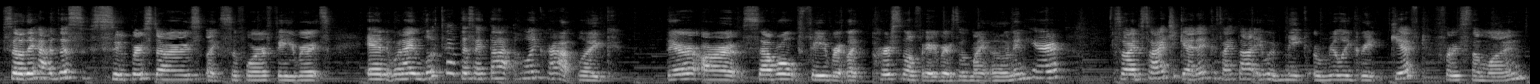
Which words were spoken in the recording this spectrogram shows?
So they had this superstars, like Sephora favorites. And when I looked at this, I thought, holy crap, like there are several favorite, like personal favorites of my own in here. So I decided to get it because I thought it would make a really great gift for someone,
